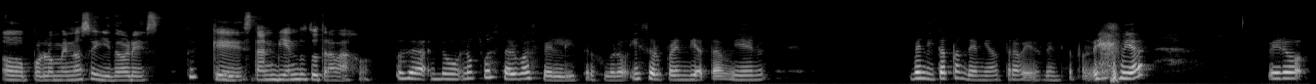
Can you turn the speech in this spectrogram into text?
o por lo menos seguidores que están viendo tu trabajo. O sea, no, no puedo estar más feliz, te lo juro. Y sorprendía también. Bendita pandemia, otra vez, bendita pandemia pero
